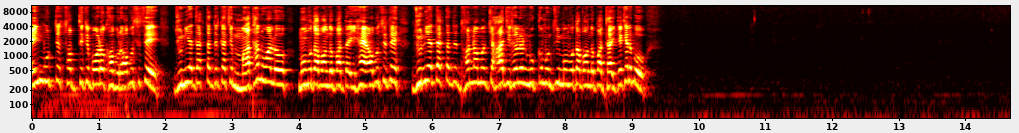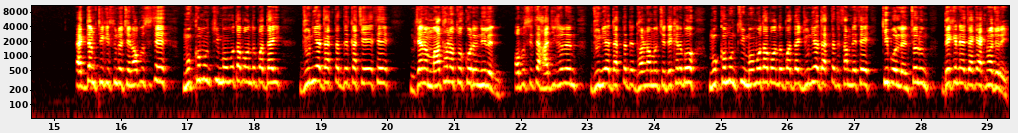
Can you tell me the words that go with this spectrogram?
এই মুহূর্তে সব থেকে বড় খবর, অবশেষে জুনিয়র ডাক্তারদের কাছে মাথা নোয়ালো মমতা বন্দ্যোপাধ্যায়। হ্যাঁ অবশেষে জুনিয়র ডাক্তারদের ধর্ণা মঞ্চে হাজির হলেন মুখ্যমন্ত্রী মমতা বন্দ্যোপাধ্যায়। দেখে নেব। একদম ঠিকই শুনেছেন। অবশেষে মুখ্যমন্ত্রী মমতা বন্দ্যোপাধ্যায় জুনিয়র ডাক্তারদের কাছে এসে যেন মাথা নত করে নিলেন। অবশেষে হাজির হলেন জুনিয়র ডাক্তারদের ধর্ণা মঞ্চে। দেখে নেব মুখ্যমন্ত্রী মমতা বন্দ্যোপাধ্যায় জুনিয়র ডাক্তারদের সামনে এসে কি বললেন। চলুন দেখে নেওয়া যাক এক নজরে।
